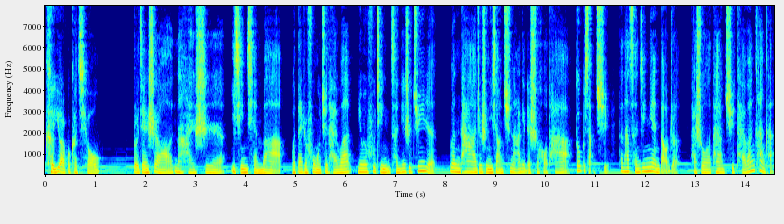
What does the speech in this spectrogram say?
可遇而不可求。说件事啊，那还是疫情前吧。我带着父母去台湾，因为父亲曾经是军人。问他就是你想去哪里的时候，他都不想去。但他曾经念叨着，他说他想去台湾看看。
